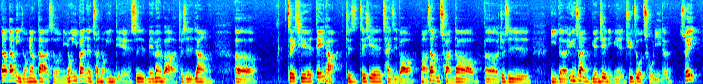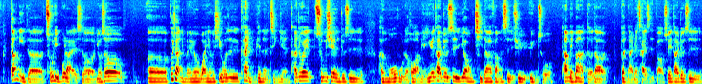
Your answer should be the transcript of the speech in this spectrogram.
那当你容量大的时候，你用一般的传统硬碟是没办法，就是让呃。这些 data 就是这些材质包，马上传到呃，就是你的运算元件里面去做处理的。所以，当你的处理不来的时候，有时候呃，不晓得你们有没有玩游戏或是看影片的经验，它就会出现就是很模糊的画面，因为它就是用其他方式去运作，它没办法得到本来的材质包，所以它就是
